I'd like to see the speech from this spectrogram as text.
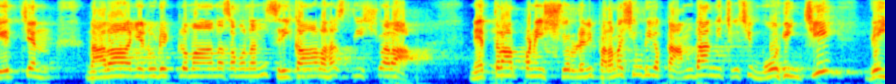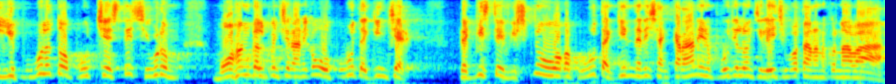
చేర్చెన్ నారాయణుడిట్లు మానసమునన్ శ్రీకాళహస్తీశ్వర. నేత్రార్పణేశ్వరుడని పరమశివుడి యొక్క అందాన్ని చూసి మోహించి వెయ్యి పువ్వులతో పూజ చేస్తే శివుడు మోహం కల్పించడానికి ఓ పువ్వు తగ్గించాడు. తగ్గిస్తే విష్ణువు ఒక పువ్వు తగ్గిందని శంకరా నేను పూజలోంచి లేచిపోతాను అనుకున్నావా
